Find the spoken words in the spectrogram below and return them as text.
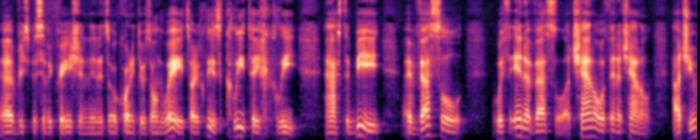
every specific creation, and it's according to its own way. It's kli kli. It has to be a vessel within a vessel, a channel within a channel, until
